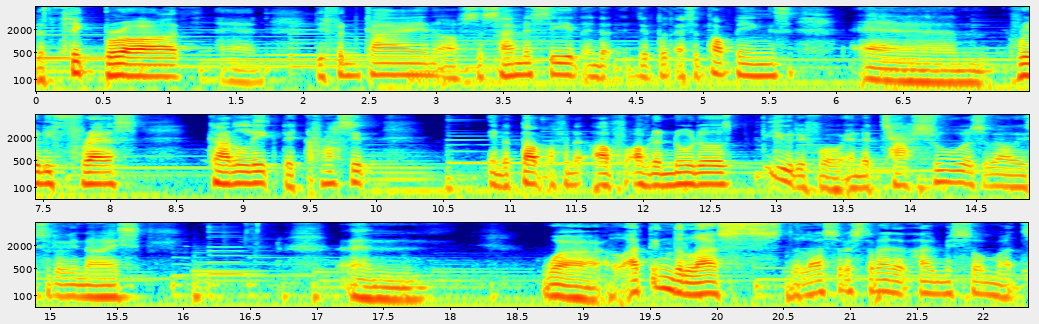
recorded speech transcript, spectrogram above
the thick broth and different kind of sesame seed and they put as a toppings and really fresh garlic. They crush it in the top of the of, of the noodles. Beautiful, and the chashu as well is really nice. And well, I think the last the last restaurant that I miss so much.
